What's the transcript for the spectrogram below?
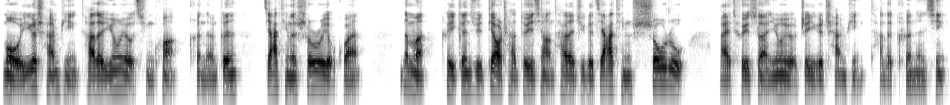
某一个产品，它的拥有情况可能跟家庭的收入有关，那么可以根据调查对象他的这个家庭收入来推算拥有这一个产品它的可能性，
